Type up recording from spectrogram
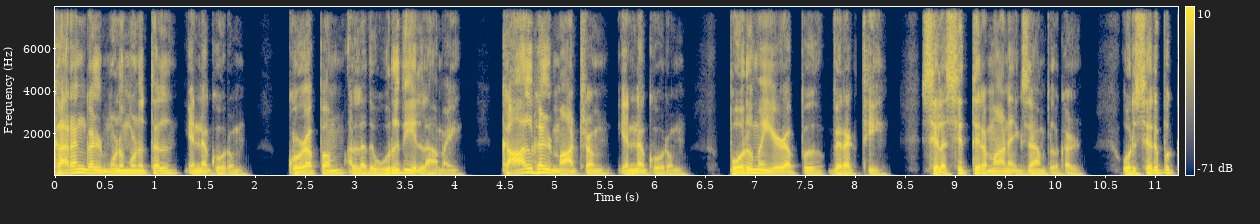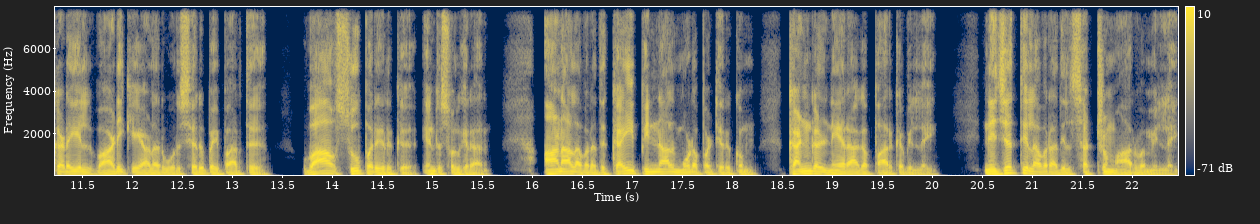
கரங்கள் முணுமுணுத்தல் என்ன கூறும்? குழப்பம் அல்லது உறுதியில்லாமை கால்கள் மாற்றம் என்ன கூறும்? பொறுமை இழப்பு விரக்தி. சில சித்திரமான எக்ஸாம்பிள்கள். ஒரு செருப்பு கடையில் வாடிக்கையாளர் ஒரு செருப்பை பார்த்து வாவ் சூப்பர் இருக்கு என்று சொல்கிறார். ஆனால் அவரது கை பின்னால் மூடப்பட்டிருக்கும். கண்கள் நேராக பார்க்கவில்லை. நிஜத்தில் அவர் அதில் சற்றும் ஆர்வம் இல்லை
